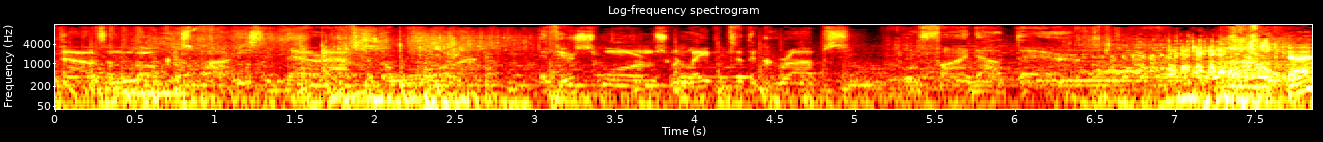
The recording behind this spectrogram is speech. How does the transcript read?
thousand locust bodies in there after the war. If your swarm's related to the grubs, we'll find out there. Okay.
